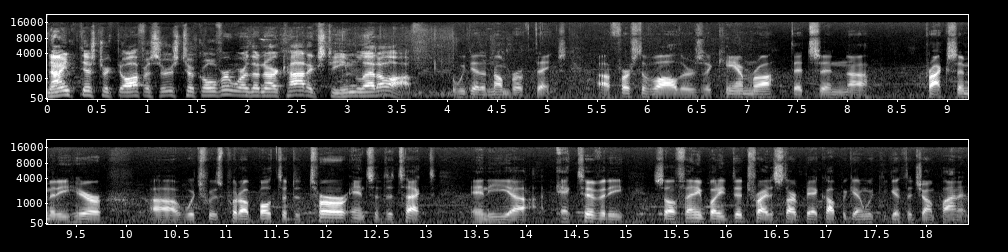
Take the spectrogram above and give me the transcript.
9th District officers took over where the narcotics team led off. We did a number of things. Uh, first of all, there's a camera that's in uh, proximity here, uh, which was put up both to deter and to detect any uh, activity. So if anybody did try to start back up again, we could get the jump on it.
